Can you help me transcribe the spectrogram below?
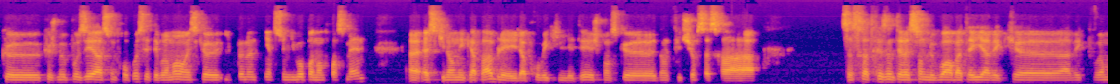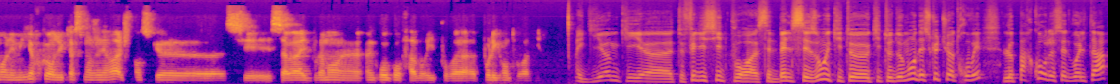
que, que je me posais à son propos, c'était vraiment est-ce qu'il peut maintenir ce niveau pendant trois semaines? Euh, Est-ce qu'il en est capable? Et il a prouvé qu'il l'était. Je pense que dans le futur, ça sera ça sera très intéressant de le voir batailler avec, euh, avec vraiment les meilleurs coureurs du classement général. Je pense que c'est, ça va être vraiment un, gros, gros favori pour, euh, pour les grands tours à venir. Et Guillaume qui euh, te félicite pour euh, cette belle saison et qui te, qui te demande est-ce que tu as trouvé le parcours de cette Vuelta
